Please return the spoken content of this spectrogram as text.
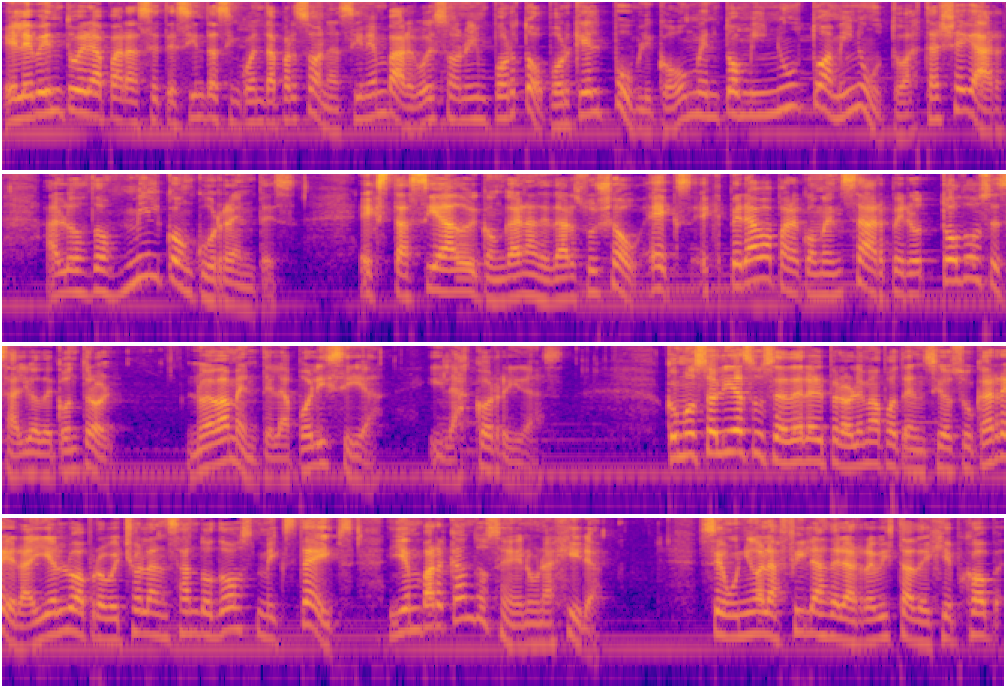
El evento era para 750 personas, sin embargo eso no importó porque el público aumentó minuto a minuto hasta llegar a los 2.000 concurrentes. Extasiado y con ganas de dar su show, X esperaba para comenzar, pero todo se salió de control. Nuevamente la policía y las corridas. Como solía suceder, el problema potenció su carrera y él lo aprovechó lanzando dos mixtapes y embarcándose en una gira se unió a las filas de la revista de hip hop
